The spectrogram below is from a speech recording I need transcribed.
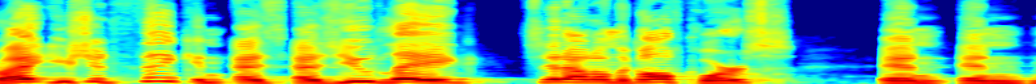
Right? You should think, and as, as you leg, sit out on the golf course and, and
